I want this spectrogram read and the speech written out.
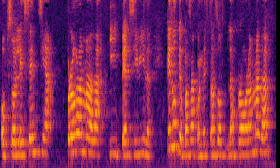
obsolescencia programada y percibida. ¿Qué es lo que pasa con estas dos? La programada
